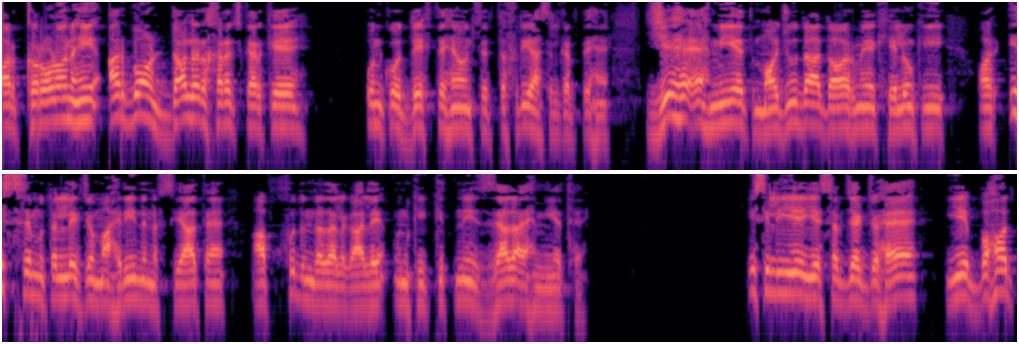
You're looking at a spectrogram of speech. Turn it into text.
اور کروڑوں نہیں اربوں ڈالر خرچ کر کے ان کو دیکھتے ہیں ان سے تفریح حاصل کرتے ہیں یہ ہے اہمیت موجودہ دور میں کھیلوں کی اور اس سے متعلق جو ماہرین نفسیات ہیں آپ خود اندازہ لگا لیں ان کی کتنی زیادہ اہمیت ہے اس لیے یہ سبجیکٹ جو ہے یہ بہت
